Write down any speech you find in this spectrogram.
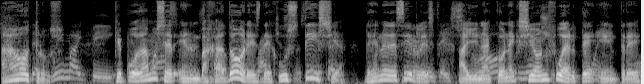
a otros. Que podamos ser embajadores de justicia Déjenme decirles, hay una conexión fuerte entre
